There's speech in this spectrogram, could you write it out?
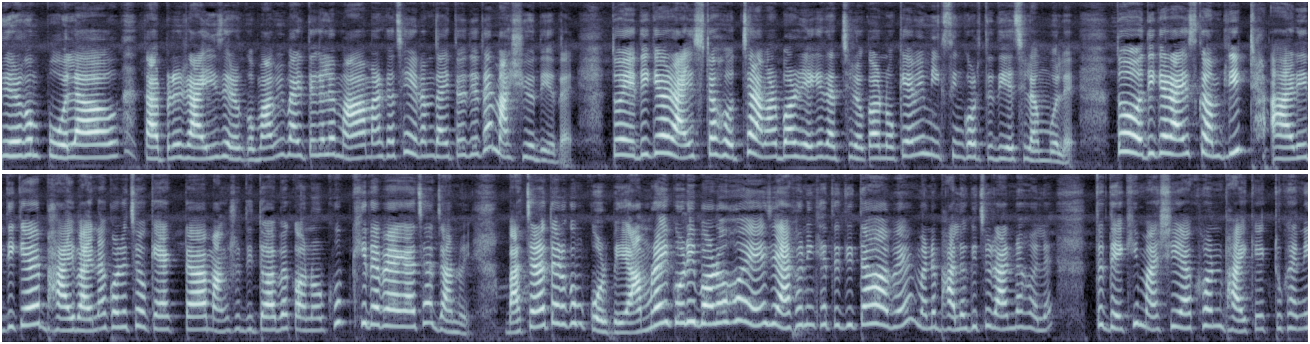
যেরকম পোলাও, তারপরে রাইস এরকম। আমি বাড়িতে গেলে মা আমার কাছে এরম দায়িত্ব দিয়ে দেয়, মাসিও দিয়ে দেয়। তো এদিকে রাইসটা হচ্ছে আর আমার বর রেগে যাচ্ছিল, কারণ ওকে আমি মিক্সিং করতে দিয়েছিলাম বলে। তো ওদিকে রাইস কমপ্লিট আর এদিকে ভাই বায়না করেছে ওকে একটা মাংস দিতে হবে, কারণ ওর খুব খিদে পেয়ে গেছে জানোই, বাচ্চারা তো এরকম করবে আমরাই করি বড় হয়ে যে এখনই খেতে দিতে হবে মানে ভালো কিছু রান্না হলে। তো দেখি মাসি এখন ভাইকে একটুখানি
